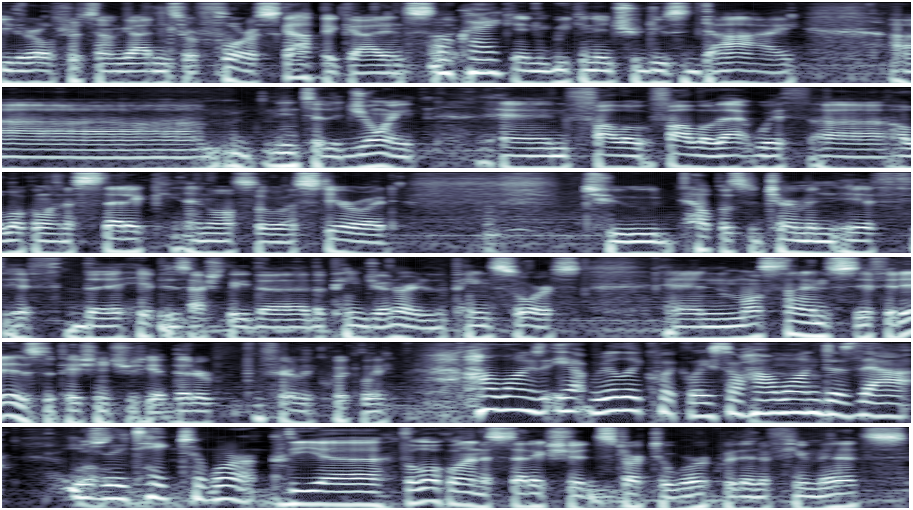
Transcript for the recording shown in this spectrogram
either ultrasound guidance or fluoroscopic guidance. so Okay. we can we can introduce dye um, into the joint and follow follow that with uh, a local anesthetic and also a steroid to help us determine if, if the hip is actually the, the pain generator, the pain source. And most times, if it is, the patient should get better fairly quickly. How long? Is, it? yeah, really quickly. So, how long does that usually take to work? The, uh, the local anesthetic should start to work within a few minutes.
